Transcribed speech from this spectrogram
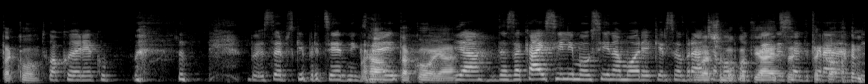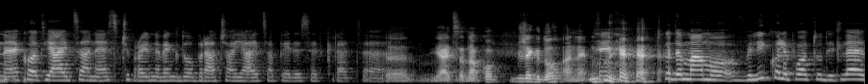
Tako. Tako kot je rekel srpski predsednik Aha, zdaj. tako, ja. Ja, da zakaj silimo vsi na morje, ker se obračamo Obračamo po kot jajce, 50 krat, tako. ne kot jajca, ne, čeprav ne vem, kdo obrača jajca 50 krat. eh, Uh, jajca, no, ko, že kdo, a ne? Ne. Tako da imamo veliko lepot tudi tle,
